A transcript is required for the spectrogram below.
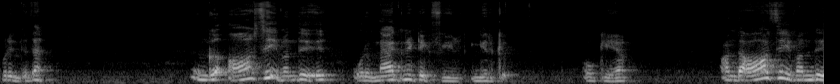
புரிந்ததா? உங்கள் ஆசை வந்து ஒரு மேக்னெட்டிக் ஃபீல்டு இங்கே இருக்குது ஓகேயா அந்த ஆசை வந்து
